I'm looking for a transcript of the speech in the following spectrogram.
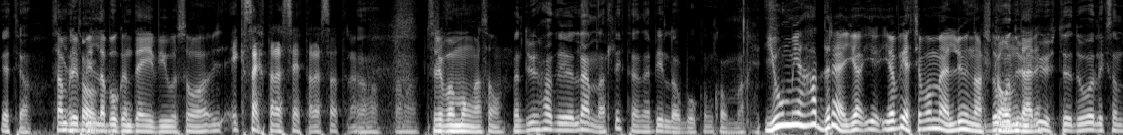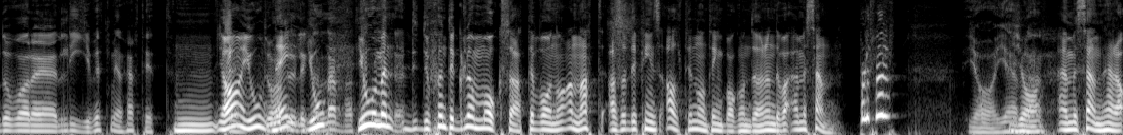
Vet jag. Sen blev. Bildarboken Dayview och etc, etc, etc. Jaha, jaha. Så det var många så. Men du hade ju lämnat lite när bilddagboken kom va? Jo men jag hade det. Jag, jag, vet, jag var med i Då var Lunarstorm du där. ute, då, liksom, då var det livet mer häftigt. Mm, ja, jo, Då hade nej, liksom jo. Jo men du, du får inte glömma också att det var något annat. Alltså det finns alltid någonting bakom dörren. Det var MSN. Ja jävlar. Ja, MSN, den här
